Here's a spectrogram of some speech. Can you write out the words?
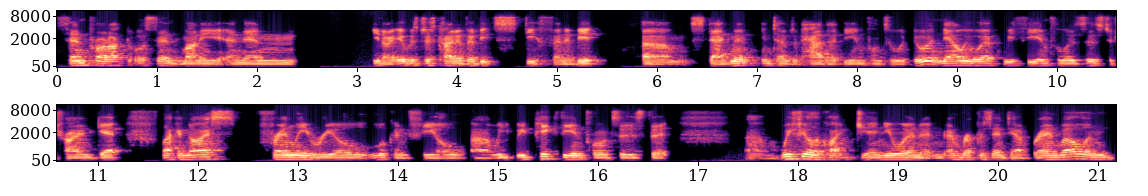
send product or send money and then you know it was just kind of a bit stiff and a bit um, stagnant in terms of how that the influencer would do it. Now we work with the influencers to try and get like a nice friendly real look and feel. Uh, we, we pick the influencers that um, we feel are quite genuine and, and, represent our brand well and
